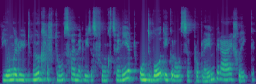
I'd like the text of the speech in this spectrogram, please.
jungen Leute wirklich daraus kommen, wie das funktioniert und wo die grossen Problembereiche liegen.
